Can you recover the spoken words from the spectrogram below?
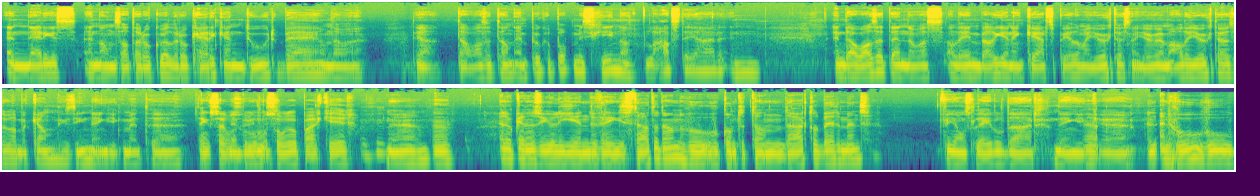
En nergens. En dan zat er ook wel Rock Herk en Doer bij. Omdat we, ja, dat was het dan. En Pukkelpop misschien, dat laatste jaren. En, en dat was het. En dat was alleen België en keihard spelen van jeugdhuis naar jeugd. We hebben alle jeugdhuizen wel bekend gezien, denk ik. Met, eh, Ik denk soms, soms een paar keer. ja. En hoe kennen ze jullie in de Verenigde Staten dan? Hoe, hoe komt het dan daar tot bij de mensen? Via ons label daar, denk ik. eh, En, en hoe, hoe,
